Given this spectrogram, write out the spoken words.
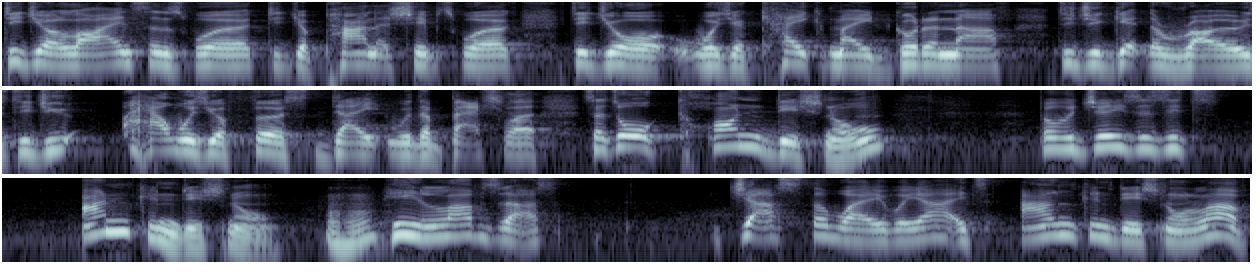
did your license work? Did your partnerships work? Did your was your cake made good enough? Did you get the rose? Did you how was your first date with a bachelor? So it's all conditional. But with Jesus, it's unconditional. Mm-hmm. He loves us just the way we are. It's unconditional love.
